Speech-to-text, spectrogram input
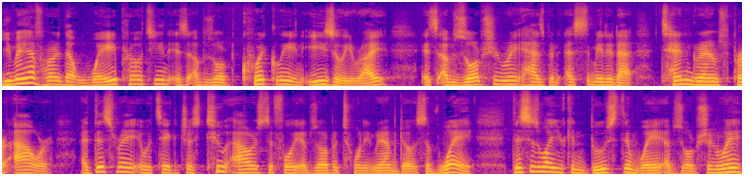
You may have heard that whey protein is absorbed quickly and easily, right? Its absorption rate has been estimated at 10 grams per hour. At this rate, it would take just two hours to fully absorb a 20 gram dose of whey. This is why you can boost the whey absorption rate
